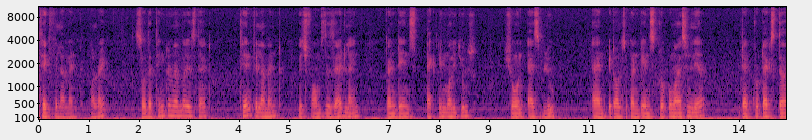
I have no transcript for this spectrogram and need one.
thick filament all right? So the thing to remember is that thin filament which forms the z line contains actin molecules shown as blue and it also contains tropomyosin layer that protects the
